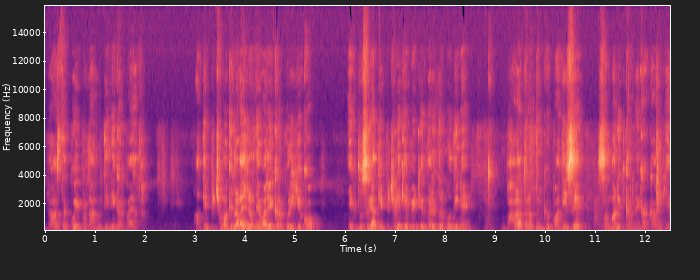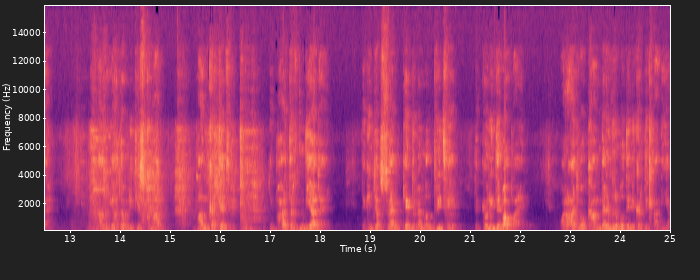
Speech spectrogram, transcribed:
जो आज तक कोई प्रधानमंत्री नहीं कर पाया था। अति पिछड़ों की लड़ाई लड़ने वाले कर्पूरी जी को एक दूसरे अति पिछड़े के बेटे नरेंद्र मोदी ने भारत रत्न की उपाधि से सम्मानित करने का काम किया है। लालू यादव नीतीश कुमार मांग करते थे कि भारत रत्न दिया जाए, लेकिन जब स्वयं केंद्र में मंत्री थे तो क्यों नहीं दिलवा पाए? और आज वो काम नरेंद्र मोदी ने कर दिखा दिया।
